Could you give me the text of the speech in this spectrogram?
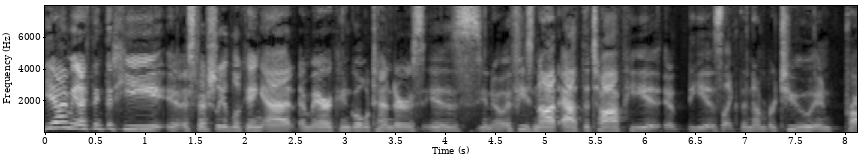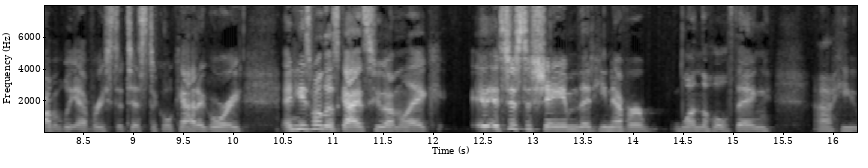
Yeah, I mean, I think that he, especially looking at American goaltenders, is you know if he's not at the top, he he is like the number two in probably every statistical category, and he's one of those guys who I'm like, it's just a shame that he never won the whole thing. Uh, he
